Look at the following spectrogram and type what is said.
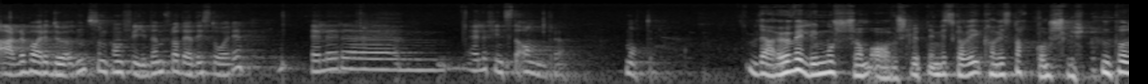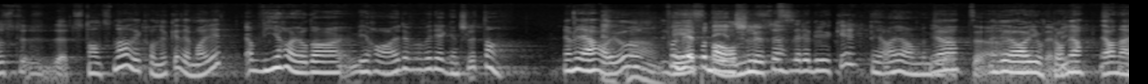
er, det bare døden som kan fri dem fra det de står i? Eller, eh, eller fins det andre måter? Det er jo en veldig morsom avslutning. Vi skal, kan vi snakke om slutten på dødsdansen, da? Det kan jo ikke det, Marit? Ja, Vi har jo da Vi har vår egen slutt, da. Ja, Men jeg har jo ja. lest manuset dere bruker. Ja, ja, men du ja, vet men Du har gjort om, ja. ja nei.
